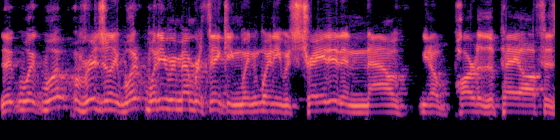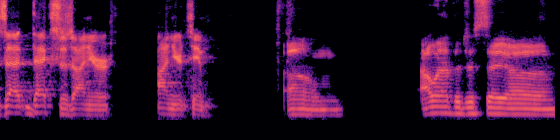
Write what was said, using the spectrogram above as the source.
What, what, originally? What what do you remember thinking when, when he was traded, and now you know part of the payoff is that Dex is on your on your team. Um, I would have to just say, uh,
